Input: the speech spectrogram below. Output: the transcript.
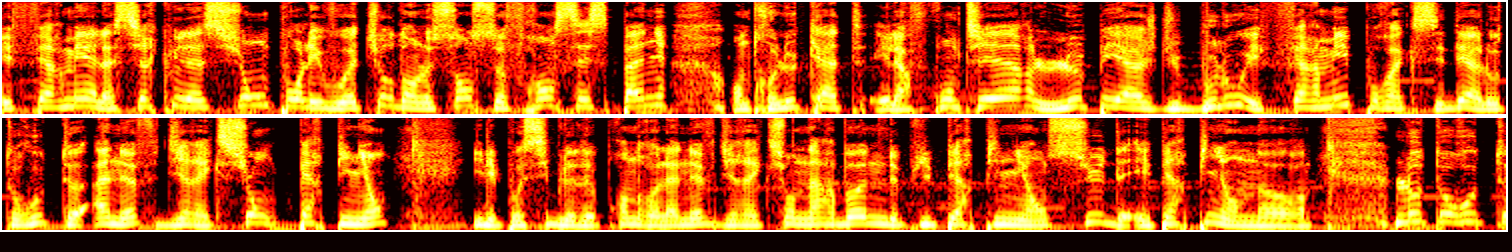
est fermée à la circulation pour les voitures dans le sens France-Espagne. Entre le 4 et la frontière, le péage du Boulou est fermé pour accéder à l'autoroute A9 direction Perpignan. Il est possible de prendre l'A9 direction Narbonne depuis Perpignan Sud et Perpignan Nord. L'autoroute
